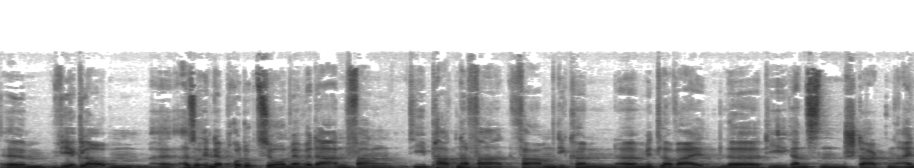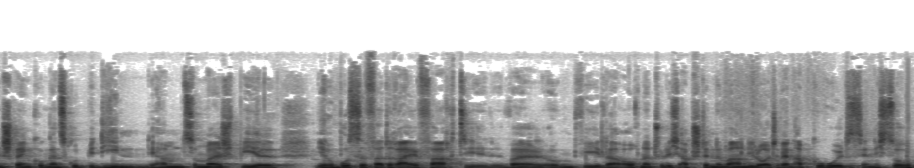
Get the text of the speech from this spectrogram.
Ähm, wir glauben, äh, also in der Produktion, wenn wir da anfangen, die Partnerfarmen, die können äh, mittlerweile die ganzen starken Einschränkungen ganz gut bedienen. Die haben zum Beispiel ihre Busse verdreifacht, weil irgendwie da auch natürlich Abstände waren. Die Leute werden abgeholt. Das ist ja nicht so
